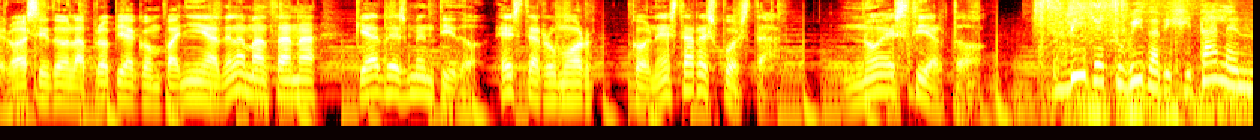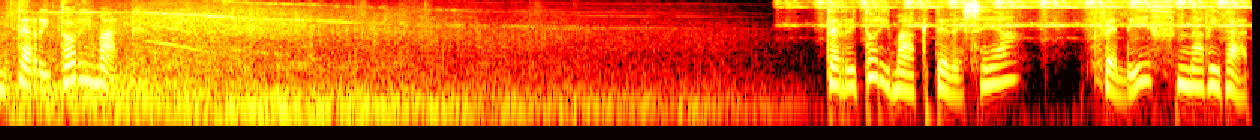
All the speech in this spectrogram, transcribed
pero ha sido la propia compañía de la manzana que ha desmentido este rumor con esta respuesta. No es cierto. Vive tu vida digital en Territory Mac. Territory Mac te desea feliz Navidad.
